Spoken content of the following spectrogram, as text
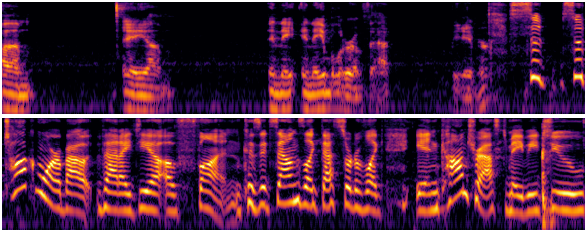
um, a um, ena- enabler of that behavior. So, so talk more about that idea of fun because it sounds like that's sort of like in contrast, maybe to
